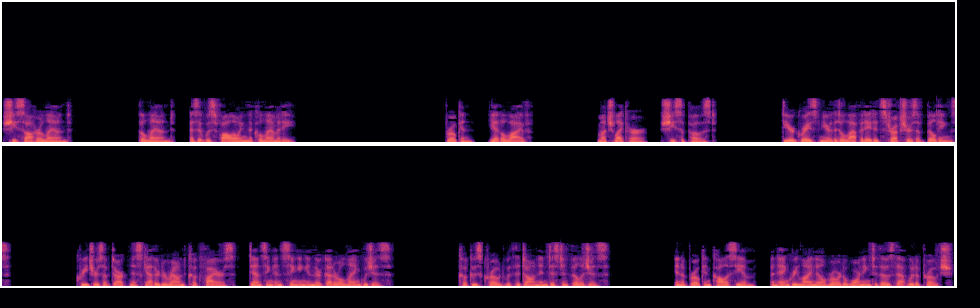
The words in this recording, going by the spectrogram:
she saw her land. The land, as it was following the calamity. Broken, yet alive. Much like her, she supposed. Deer grazed near the dilapidated structures of buildings. Creatures of darkness gathered around cook fires, dancing and singing in their guttural languages. Cuckoos crowed with the dawn in distant villages. In a broken coliseum, an angry Lynel roared a warning to those that would approach.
